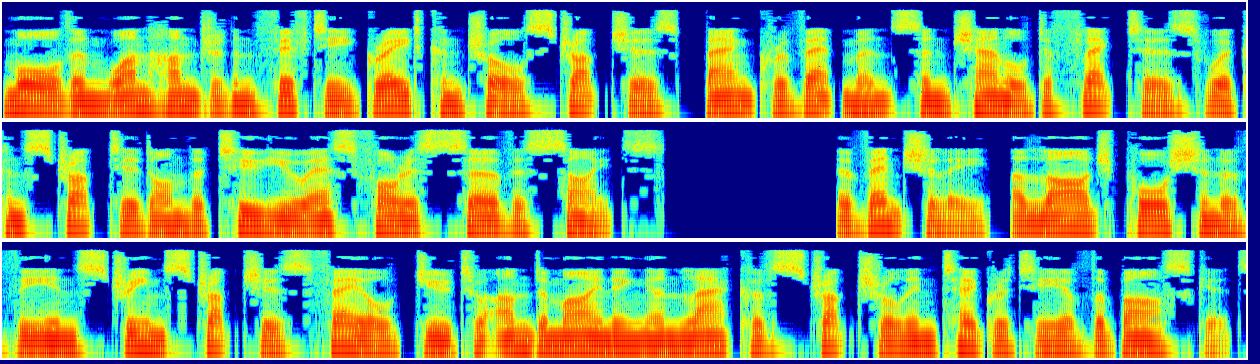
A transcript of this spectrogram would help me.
More than 150 grade control structures, bank revetments, and channel deflectors were constructed on the two U.S. Forest Service sites. Eventually, a large portion of the in-stream structures failed due to undermining and lack of structural integrity of the baskets.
